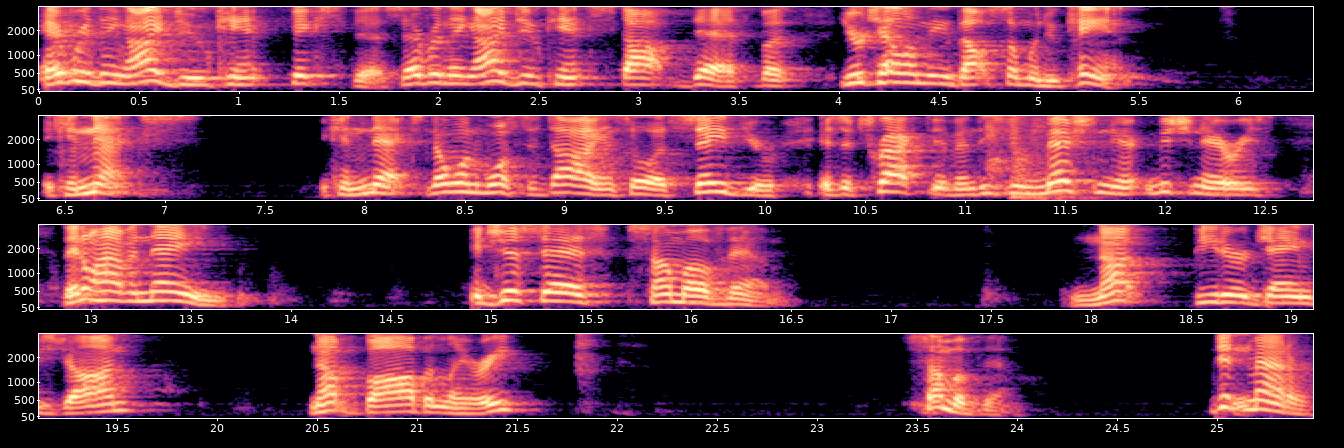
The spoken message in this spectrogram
Everything I do can't fix this. Everything I do can't stop death, but you're telling me about someone who can. It connects. It connects. No one wants to die, and so a savior is attractive. And these new missionaries, they don't have a name. It just says some of them. Not Peter, James, John, not Bob and Larry. Some of them. Didn't matter.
